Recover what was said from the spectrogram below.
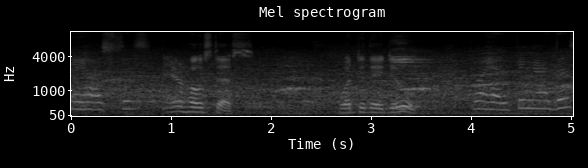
I hostess. this Air hostess. What do they do? for helping others.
